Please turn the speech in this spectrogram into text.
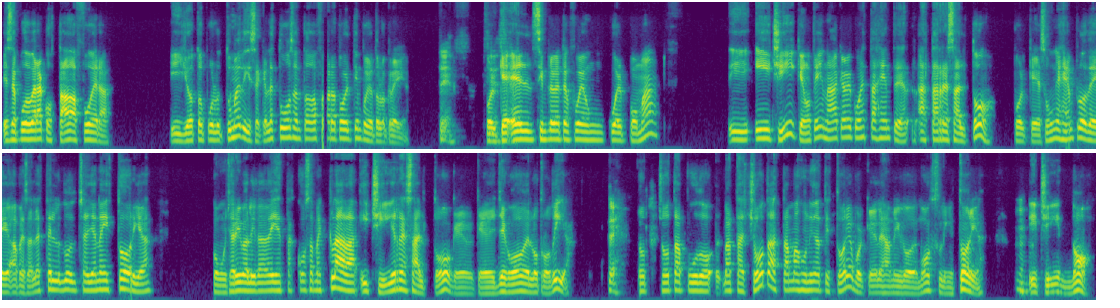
ese pudo haber acostado afuera Y yo, tú me dices que él estuvo sentado afuera todo el tiempo, yo te lo creía. Sí. Porque sí, sí. él simplemente fue un cuerpo más. Y, y Chi, que no tiene nada que ver con esta gente, hasta resaltó, porque es un ejemplo de, a pesar de esta lucha llena de historia, con mucha rivalidad y estas cosas mezcladas, y Chi resaltó que, que llegó el otro día. Sí. Chota pudo, hasta Chota está más unido a esta historia porque él es amigo de Moxley en historia, Ujú. y Chi no.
